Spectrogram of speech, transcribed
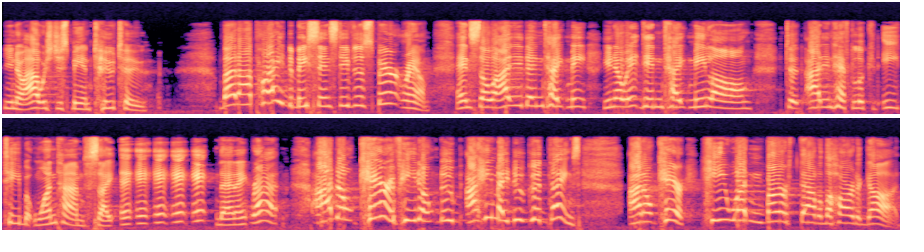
you know, I was just being tutu. But I prayed to be sensitive to the spirit realm. And so I, it didn't take me, you know, it didn't take me long to, I didn't have to look at E.T. but one time to say, eh, eh, eh, eh, eh, that ain't right. I don't care if he don't do, I, he may do good things. I don't care. He wasn't birthed out of the heart of God.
